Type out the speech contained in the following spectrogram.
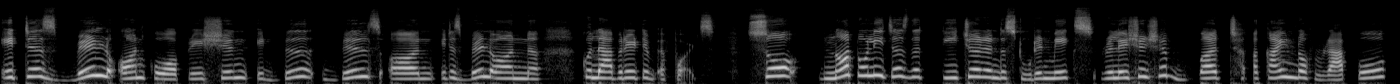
It is built on cooperation. It build, builds on it is built on collaborative efforts. So not only just the teacher and the student makes relationship but a kind of rapport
